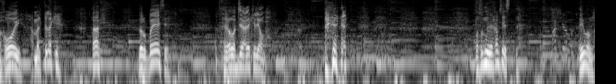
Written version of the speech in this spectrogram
أخوي عملت لك هاك دربيسه يلا جاي عليك اليوم. وصلنا خمسة يا ستة. ما شاء الله أي والله.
